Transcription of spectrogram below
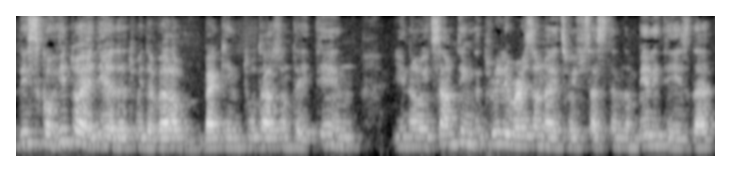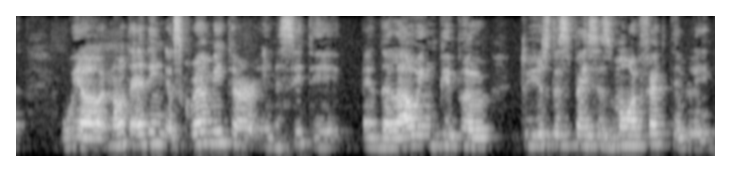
this Cogito idea that we developed back in 2018, you know, it's something that really resonates with sustainability. Is that we are not adding a square meter in a city and allowing people to use the spaces more effectively.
